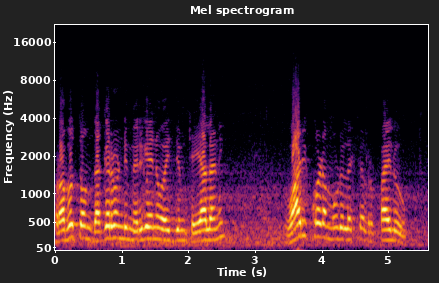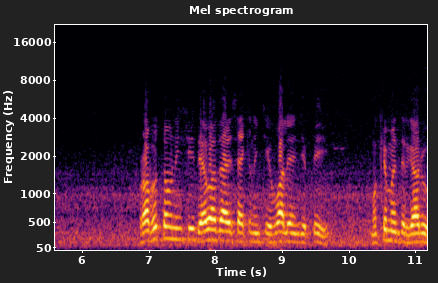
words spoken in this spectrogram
ప్రభుత్వం దగ్గరుండి మెరుగైన వైద్యం చేయాలని వారికి కూడా మూడు లక్షల రూపాయలు ప్రభుత్వం నుంచి దేవాదాయ శాఖ నుంచి ఇవ్వాలి అని చెప్పి ముఖ్యమంత్రి గారు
